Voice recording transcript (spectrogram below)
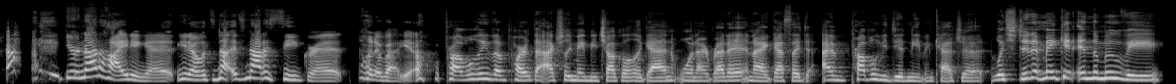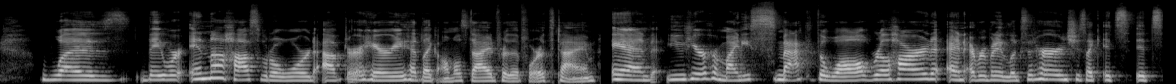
You're not hiding it. You know, it's not it's not a secret." What about you? Probably the part that actually made me chuckle again when I read it, and I guess I d- I probably didn't even catch it, which didn't make it in the movie was they were in the hospital ward after Harry had like almost died for the fourth time. And you hear Hermione smack the wall real hard and everybody looks at her and she's like, it's, it's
